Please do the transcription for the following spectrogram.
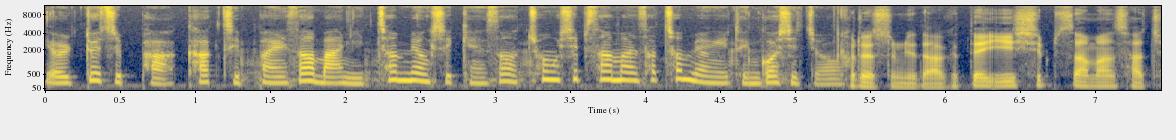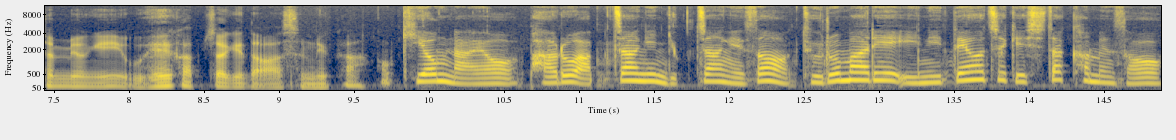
12지파, 각 지파에서 12,000명씩 해서 총 14만 4천 명이 된 것이죠. 그렇습니다. 그때 이 14만 4천 명이 왜 갑자기 나왔습니까? 어, 기억나요. 바로 앞장인 6장에서 두루마리의 인이 떼어지기 시작하면서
